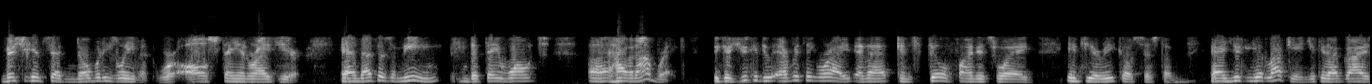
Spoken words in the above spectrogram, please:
Michigan said nobody's leaving. We're all staying right here, and that doesn't mean that they won't uh, have an outbreak. because you can do everything right and that can still find its way into your ecosystem. And you can get lucky and you can have guys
